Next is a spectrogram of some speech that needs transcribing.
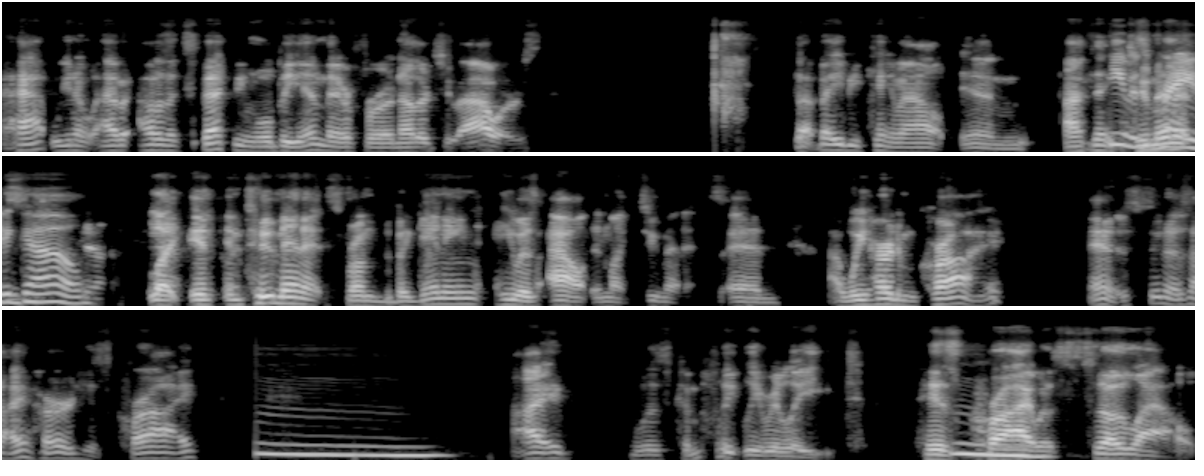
happened. You know, I, I was expecting we'll be in there for another two hours. That baby came out in I think he was two ready to go. Yeah. Like in, in two minutes from the beginning, he was out in like two minutes, and uh, we heard him cry. And as soon as I heard his cry, Mm. I was completely relieved. His cry Mm. was so loud.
